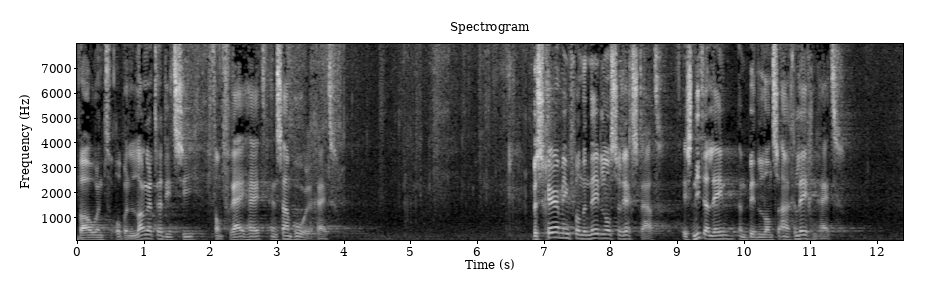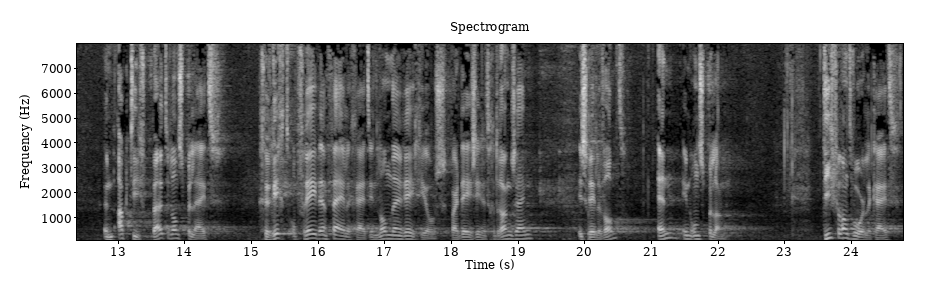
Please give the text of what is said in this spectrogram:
Bouwend op een lange traditie van vrijheid en saamhorigheid. Bescherming van de Nederlandse rechtsstaat is niet alleen een binnenlandse aangelegenheid. Een actief buitenlands beleid, gericht op vrede en veiligheid in landen en regio's waar deze in het gedrang zijn, is relevant en in ons belang. Die verantwoordelijkheid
